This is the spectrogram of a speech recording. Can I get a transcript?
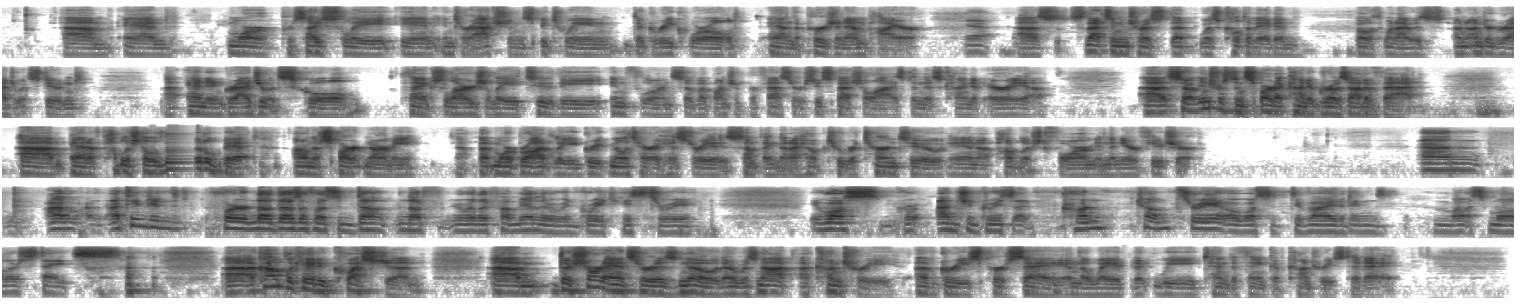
um, and more precisely in interactions between the Greek world and the Persian Empire. Yeah. Uh, so, so, that's an interest that was cultivated both when I was an undergraduate student uh, and in graduate school, thanks largely to the influence of a bunch of professors who specialized in this kind of area. Uh, so interest in Sparta kind of grows out of that. Um, and I've published a little bit on the Spartan army, but more broadly, Greek military history is something that I hope to return to in a published form in the near future. And I, I think for those of us who don't not really familiar with Greek history, it was ancient Greece a country, or was it divided in smaller states? uh, a complicated question. Um, the short answer is no, there was not a country of Greece per se in the way that we tend to think of countries today.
